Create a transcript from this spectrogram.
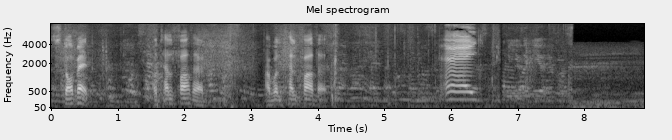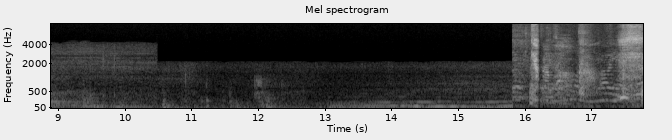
Stop it. I'll tell father. I will tell father. Hey.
